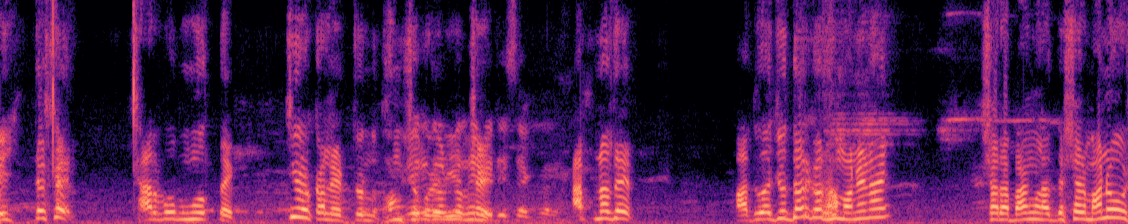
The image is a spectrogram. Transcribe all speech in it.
এই দেশের সার্বভৌমত্বে চিরকালের জন্য ধ্বংস করে দিয়েছে। আপনাদের পাদুয়া যুদ্ধের কথা মনে নাই? সারা বাংলাদেশের মানুষ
